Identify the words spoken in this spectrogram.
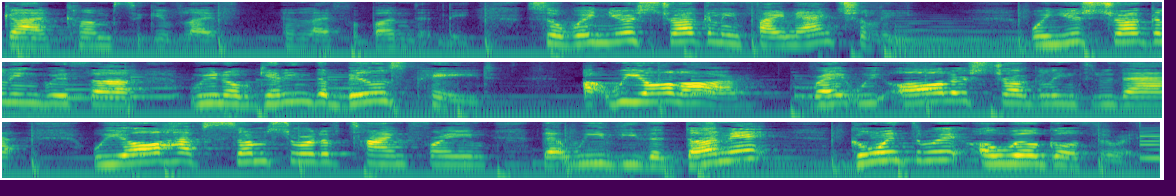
God comes to give life and life abundantly. So when you're struggling financially, when you're struggling with, uh, you know, getting the bills paid, uh, we all are, right? We all are struggling through that. We all have some sort of time frame that we've either done it, going through it, or we'll go through it.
